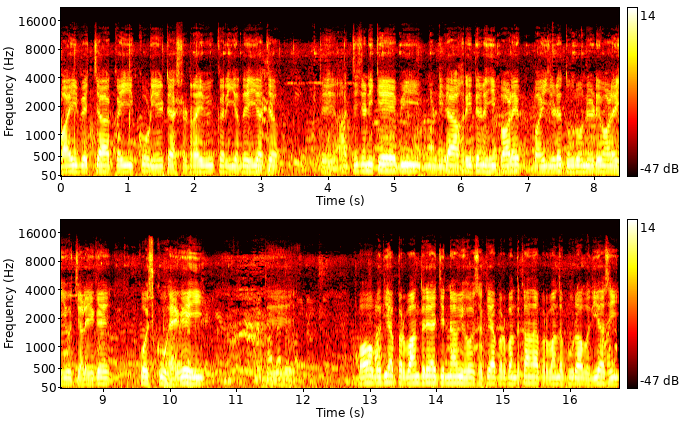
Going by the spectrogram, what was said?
ਬਾਈ ਵਿੱਚ ਆ ਕਈ ਘੋੜੀਆਂ ਦੀ ਟੈਸਟ ਡਰਾਈਵ ਵੀ ਕਰੀ ਜਾਂਦੇ ਸੀ ਅੱਜ। ਤੇ ਅੱਜ ਜਣੀ ਕਿ ਵੀ ਮੰਡੀ ਦਾ ਆਖਰੀ ਦਿਨ ਹੀ ਬਾਲੇ ਬਾਈ ਜਿਹੜੇ ਦੂਰੋਂ ਨੇੜੇ ਵਾਲੇ ਸੀ, ਉਹ ਚਲੇ ਗਏ। ਕੁਛ ਕੁ ਹੈਗੇ ਸੀ। ਤੇ ਬਹੁਤ ਵਧੀਆ ਪ੍ਰਬੰਧ ਰਿਹਾ, ਜਿੰਨਾ ਵੀ ਹੋ ਸਕਿਆ, ਪ੍ਰਬੰਧਕਾਂ ਦਾ ਪ੍ਰਬੰਧ ਪੂਰਾ ਵਧੀਆ ਸੀ।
